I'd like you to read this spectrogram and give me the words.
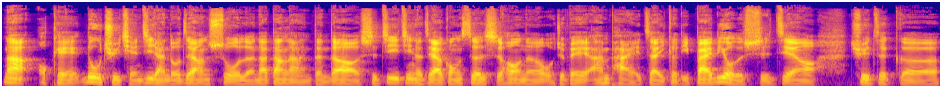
那 OK，录取前既然都这样说了，那当然等到实际进了这家公司的时候呢，我就被安排在一个礼拜六的时间啊，去这个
